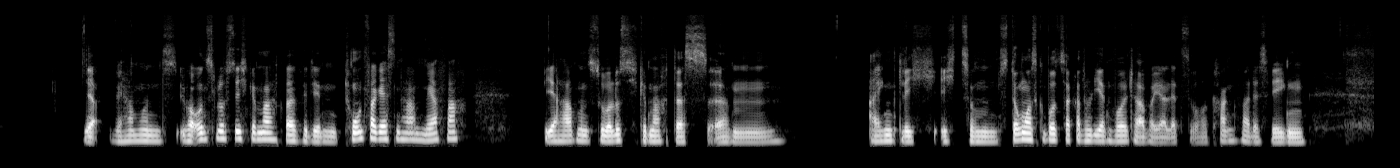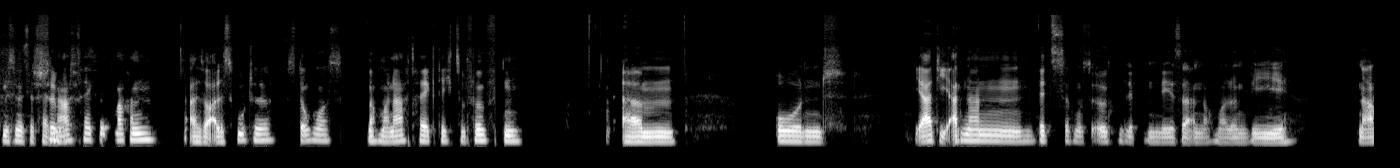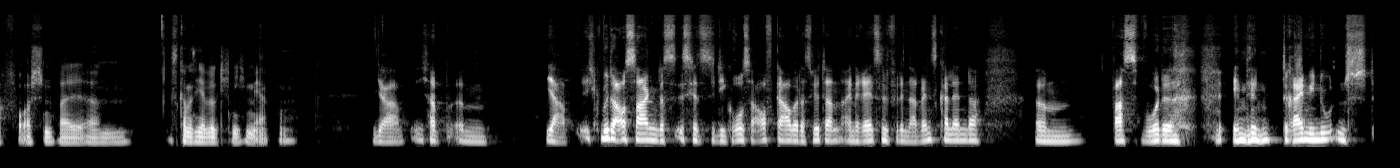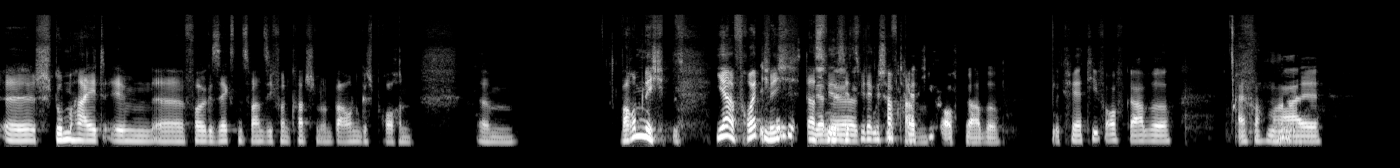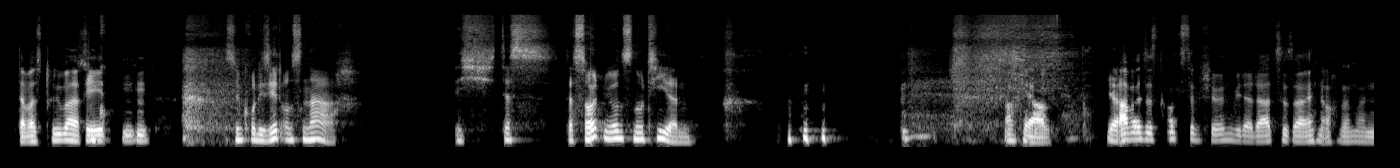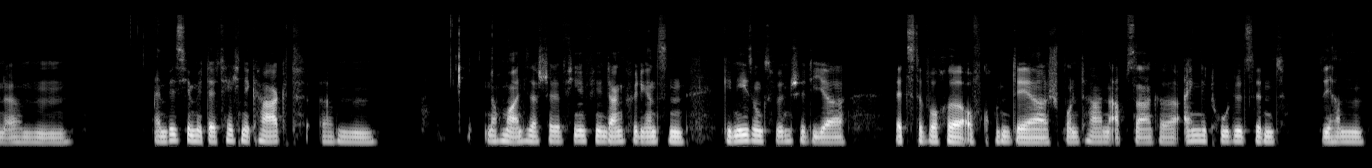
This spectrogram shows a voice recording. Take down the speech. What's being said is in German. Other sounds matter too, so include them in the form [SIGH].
Ja, wir haben uns über uns lustig gemacht, weil wir den Ton vergessen haben, mehrfach. Wir haben uns darüber lustig gemacht, dass ähm, eigentlich ich zum Stonewalls Geburtstag gratulieren wollte, aber ja letzte Woche krank war. Deswegen müssen wir es jetzt halt Stimmt. nachträglich machen. Also alles Gute, Stonewalls, nochmal nachträglich zum fünften. Ähm, und ja, die anderen Witze muss irgendein Lippenleser nochmal irgendwie nachforschen, weil ähm, das kann man sich ja wirklich nicht merken. Ja, ich habe, ähm, ja, ich würde auch sagen, das ist jetzt die große Aufgabe. Das wird dann ein Rätsel für den Adventskalender. Ähm, was wurde [LAUGHS] in den drei Minuten äh, Stummheit in äh, Folge 26 von Quatschen und Bauen gesprochen? Ähm, warum nicht? Ja, freut Ich mich, dass wir es eine jetzt wieder geschafft haben. Kreativaufgabe. Eine Kreativaufgabe, einfach mal da was drüber Synchro- reden. [LAUGHS] Synchronisiert uns nach. Ich, das, das sollten wir uns notieren. [LAUGHS] Ach ja. Ja. Aber es ist trotzdem schön, wieder da zu sein, auch wenn man ähm, ein bisschen mit der Technik hakt. Ähm, Nochmal an dieser Stelle vielen, vielen Dank für die ganzen Genesungswünsche, die ja letzte Woche aufgrund der spontanen Absage eingetrudelt sind. Sie haben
